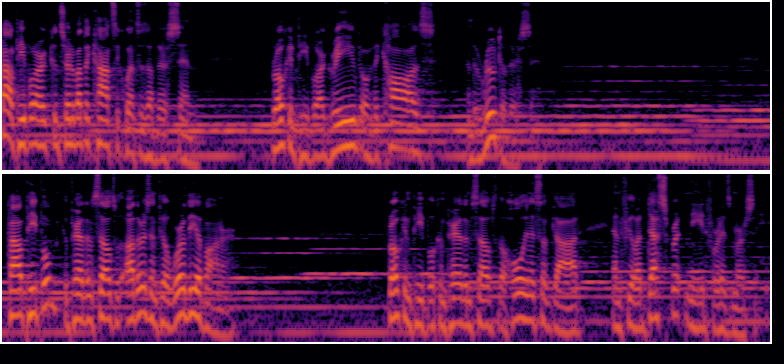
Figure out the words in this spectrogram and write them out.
Proud people are concerned about the consequences of their sin broken people are grieved over the cause and the root of their sin. Proud people compare themselves with others and feel worthy of honor. Broken people compare themselves to the holiness of God and feel a desperate need for His mercy.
